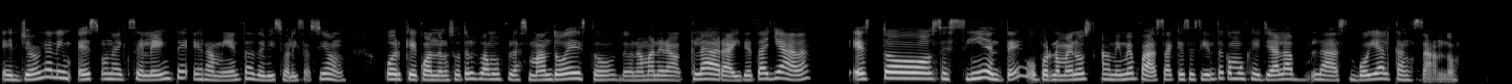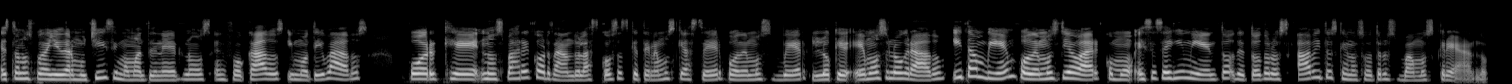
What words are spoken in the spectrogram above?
El journaling es una excelente herramienta de visualización porque cuando nosotros vamos plasmando esto de una manera clara y detallada, esto se siente, o por lo menos a mí me pasa, que se siente como que ya las voy alcanzando. Esto nos puede ayudar muchísimo a mantenernos enfocados y motivados porque nos va recordando las cosas que tenemos que hacer, podemos ver lo que hemos logrado y también podemos llevar como ese seguimiento de todos los hábitos que nosotros vamos creando.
